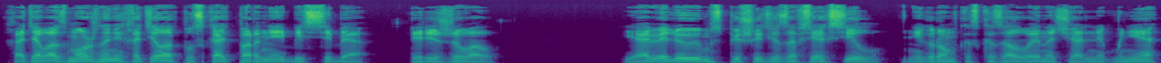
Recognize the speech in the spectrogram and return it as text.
хотя, возможно, не хотел отпускать парней без себя. Переживал. «Я велю им спешить изо всех сил», — негромко сказал военачальник мне,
